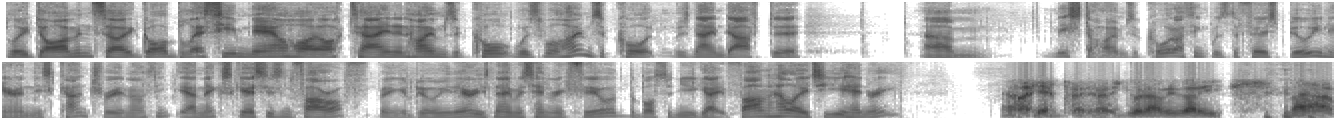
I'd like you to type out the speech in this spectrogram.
Blue Diamond. So God bless him now, High Octane. And Holmes a Court was, well, Holmes a Court was named after um, Mr. Holmes a Court, I think, was the first billionaire in this country. And I think our next guest isn't far off being a billionaire. His name is Henry Field, the boss of Newgate Farm. Hello to you, Henry. Oh, yeah, very good, everybody. uh,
